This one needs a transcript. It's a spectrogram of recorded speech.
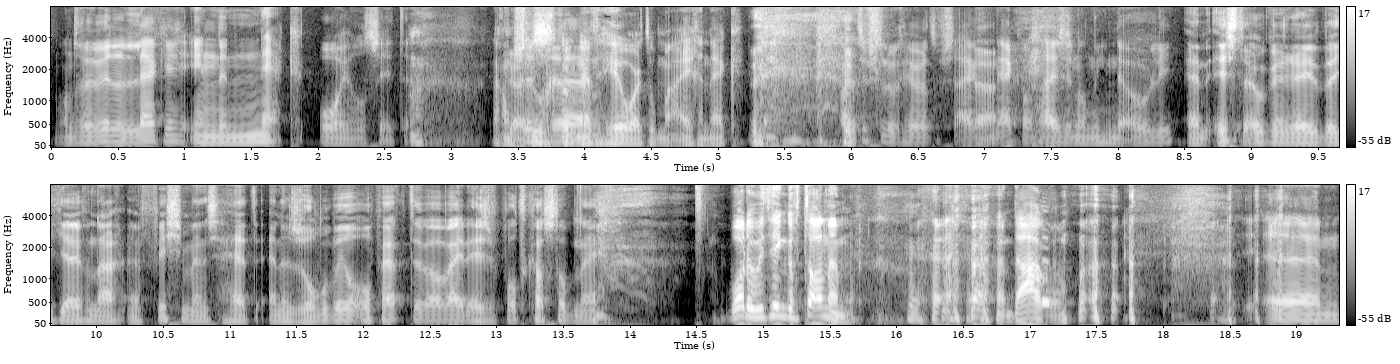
Want we willen lekker in de neck oil zitten. Daarom Dus, sloeg ik ook eh, net heel hard op mijn eigen nek. Arthur sloeg heel hard op zijn eigen Ja. nek, want hij zit nog niet in de olie. En is er ook een reden dat jij vandaag een fisherman's hat en een zonnebril op hebt... terwijl wij deze podcast opnemen? What do we think of Tottenham? Daarom. Ehm,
